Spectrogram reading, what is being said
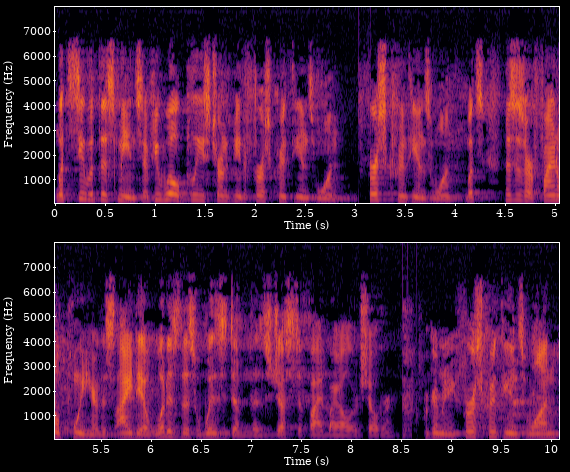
Let's see what this means. If you will, please turn with me to 1 Corinthians 1. 1 Corinthians 1. Let's, this is our final point here this idea of what is this wisdom that's justified by all our children. We're going to be 1 Corinthians 1.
